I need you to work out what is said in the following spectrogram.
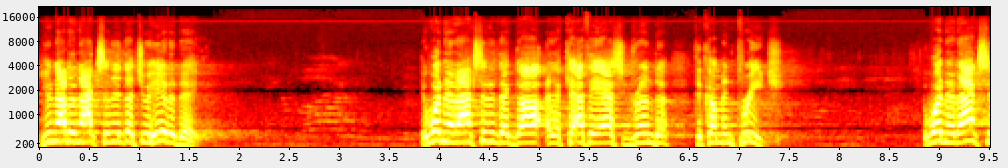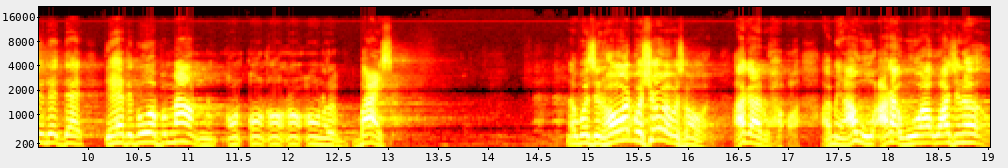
You're not an accident that you're here today. It wasn't an accident that, God, that Kathy asked Brenda to come and preach. It wasn't an accident that they had to go up a mountain on, on, on, on a bicycle. Now, was it hard? Well, sure it was hard. I got, I mean, I, I got wore out watching her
